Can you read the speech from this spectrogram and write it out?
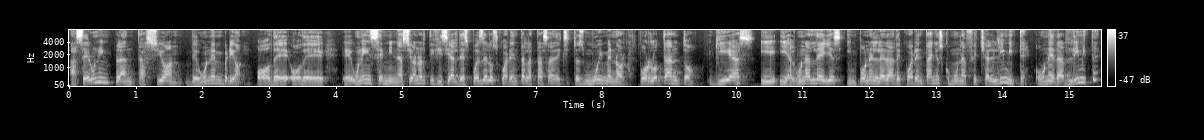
hacer una implantación de un embrión o de, o de eh, una inseminación artificial después de los 40, la tasa de éxito es muy menor. Por lo tanto, guías y, y algunas leyes imponen la edad de 40 años como una fecha límite o una edad límite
